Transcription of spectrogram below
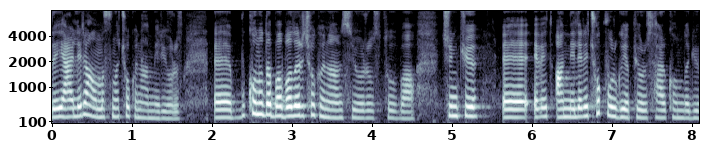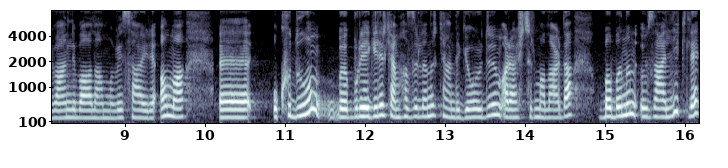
değerleri almasına çok önem veriyoruz. Ee, bu konuda babaları çok önemsiyoruz Tuğba. Çünkü e, evet annelere çok vurgu yapıyoruz her konuda güvenli bağlanma vesaire ama e, okuduğum buraya gelirken hazırlanırken de gördüğüm araştırmalarda babanın özellikle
